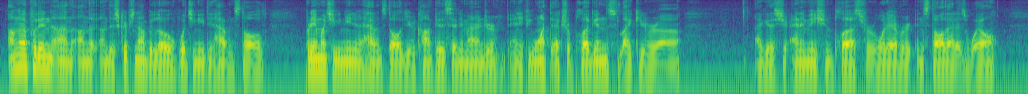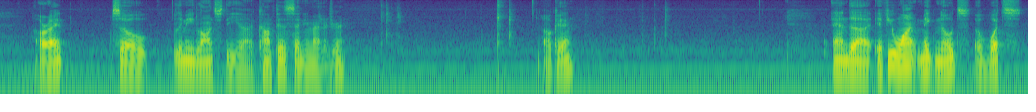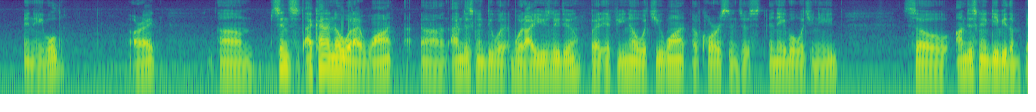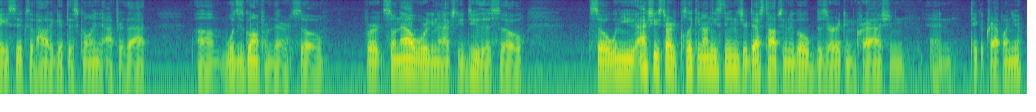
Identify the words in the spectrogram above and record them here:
I'm gonna put in on, on the on the description down below what you need to have installed. Pretty much you need to have installed your Compiz Setting Manager, and if you want the extra plugins like your, uh, I guess your Animation Plus or whatever, install that as well. All right. So let me launch the uh, Compiz Setting Manager. Okay. And uh, if you want, make notes of what's enabled. All right um, since I kind of know what I want, uh, I'm just going to do what, what I usually do. But if you know what you want, of course, then just enable what you need. So I'm just going to give you the basics of how to get this going. After that, um, we'll just go on from there. So for so now we're going to actually do this. So so when you actually start clicking on these things, your desktop's going to go berserk and crash and and take a crap on you.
